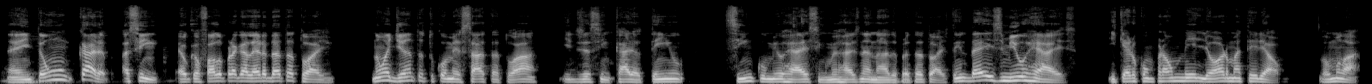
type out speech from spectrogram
Né? Então, cara, assim, é o que eu falo pra galera da tatuagem. Não adianta tu começar a tatuar e dizer assim, cara, eu tenho 5 mil reais, 5 mil reais não é nada pra tatuagem. Tenho 10 mil reais e quero comprar o melhor material. Vamos lá.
